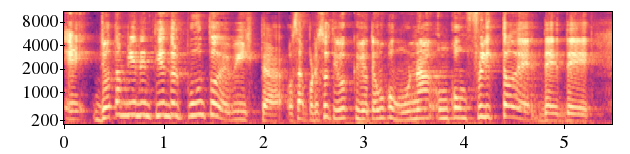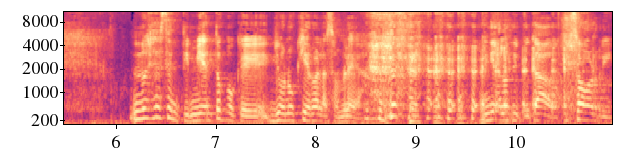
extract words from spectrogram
eh, yo también entiendo el punto de vista. O sea, por eso digo que yo tengo como una, un conflicto de, de- de- No es de sentimiento porque yo no quiero a la Asamblea. ni a los diputados. Sorry.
